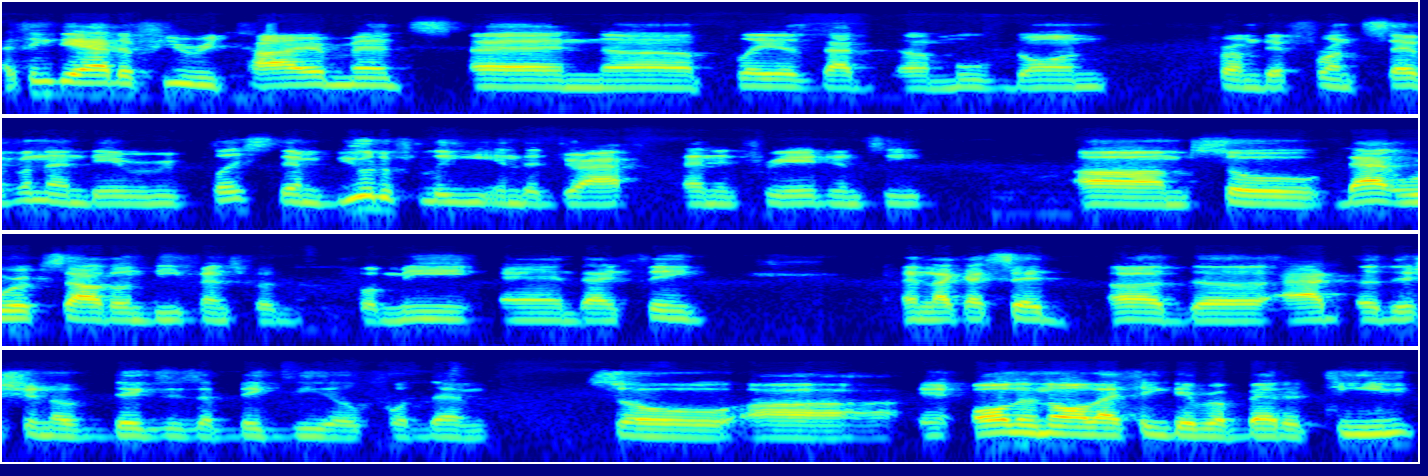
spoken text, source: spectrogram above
I think they had a few retirements and uh, players that uh, moved on from their front seven, and they replaced them beautifully in the draft and in free agency. Um, so that works out on defense for for me, and I think, and like I said, uh, the ad- addition of Diggs is a big deal for them. So uh, all in all, I think they were a better team.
